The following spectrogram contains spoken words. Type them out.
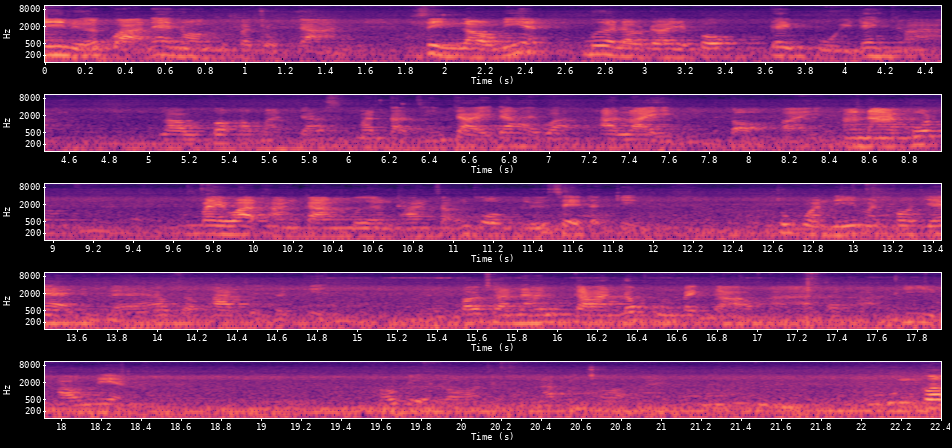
มีเหนือกว่าแน่นอนคือประสบการณ์ สิ่งเหล่านี้เมื่อเราได้พบได้คุยได้ถามเราก็เอามาจัดมันตัดสินใจได้ว่าอะไรต่อไป อนาคต ไม่ว่าทางการเมืองทางสังคมหรือเศรษฐกิจ ทุกวันนี้มันก็แย่อยู่แล้วสภาพเศรษฐกิจ เพราะฉะนั้นการถ้าคุณไปกล่าวหาสถานที่เขาเนี่ยเขาเดือดร้อนคุณรับผิดชอบไหมคุณก็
